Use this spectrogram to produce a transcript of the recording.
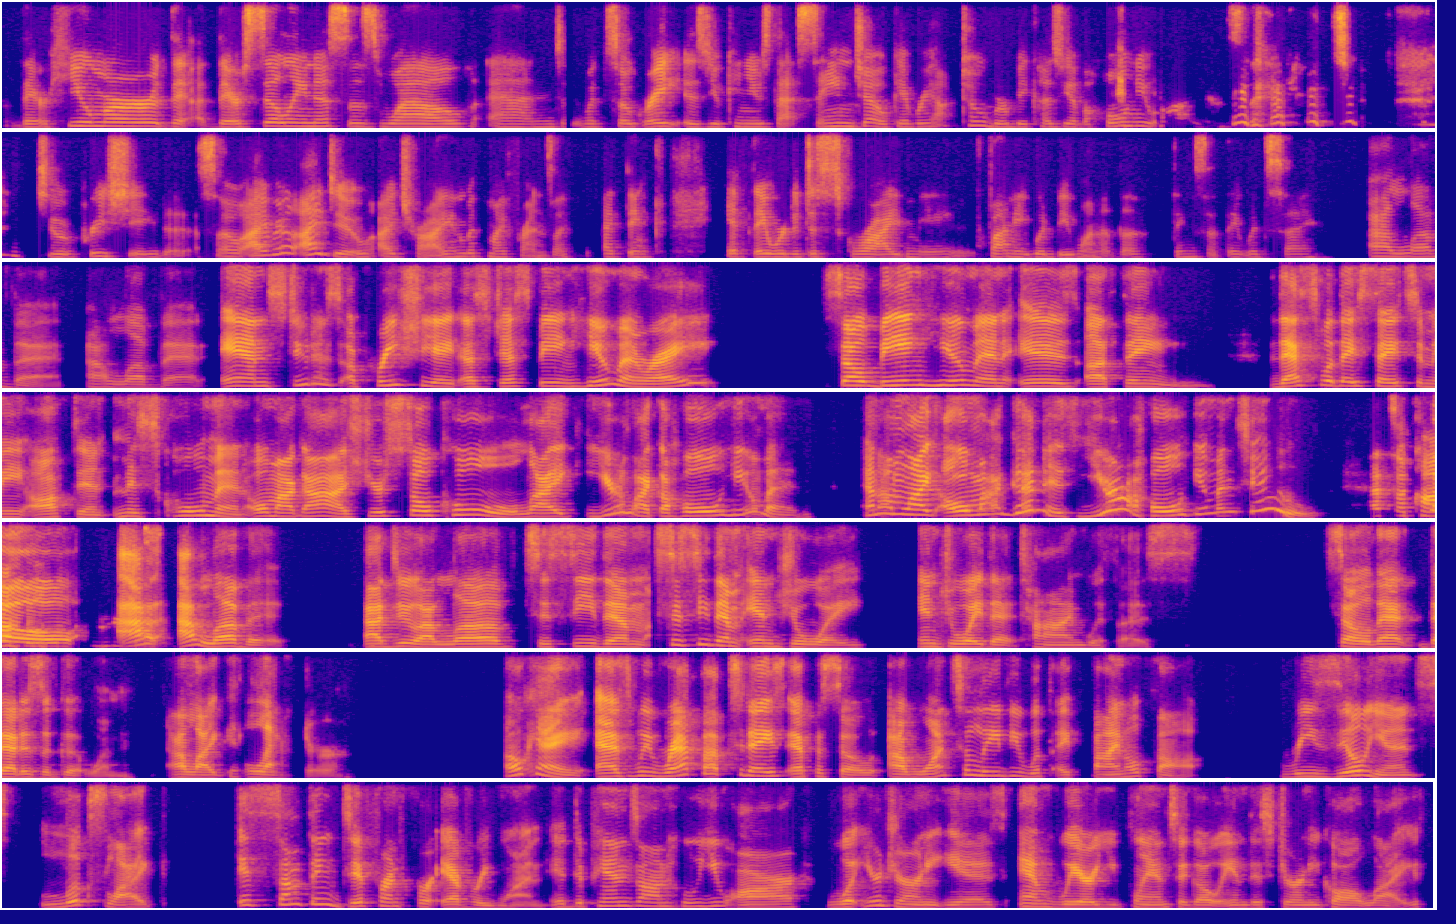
their humor their, their silliness as well. And what's so great is you can use that same joke every october because you have a whole new audience to appreciate it. So I really I do. I try and with my friends I I think if they were to describe me, funny would be one of the things that they would say. I love that. I love that. And students appreciate us just being human, right? So being human is a thing. That's what they say to me often. Miss Coleman, oh my gosh, you're so cool. Like you're like a whole human. And I'm like, oh my goodness, you're a whole human too. That's a compliment. So I, I love it. I do. I love to see them to see them enjoy enjoy that time with us. So that that is a good one. I like laughter. Okay, as we wrap up today's episode, I want to leave you with a final thought. Resilience looks like it's something different for everyone. It depends on who you are, what your journey is, and where you plan to go in this journey called life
